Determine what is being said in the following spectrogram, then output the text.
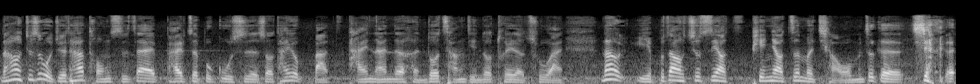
然后就是我觉得他同时在拍这部故事的时候，他又把台南的很多场景都推了出来。那也不知道就是要偏要这么巧，我们这个下个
